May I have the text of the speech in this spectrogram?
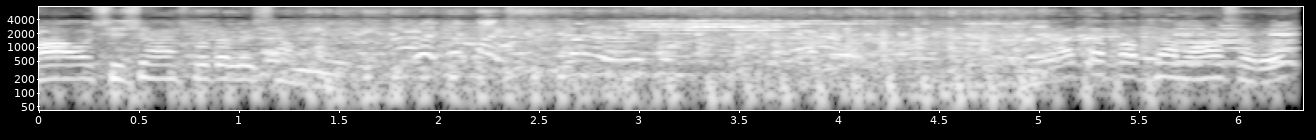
মা ও শিশু হাসপাতালের সামনে ঢাকা পাবনা মহাসড়ক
